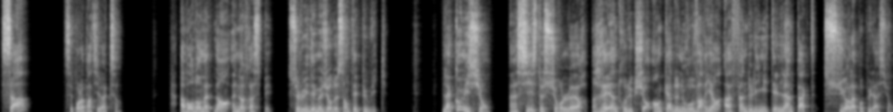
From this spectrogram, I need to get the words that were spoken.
Ça, c'est pour la partie vaccin. Abordons maintenant un autre aspect, celui des mesures de santé publique. La Commission insiste sur leur réintroduction en cas de nouveaux variants afin de limiter l'impact sur la population.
